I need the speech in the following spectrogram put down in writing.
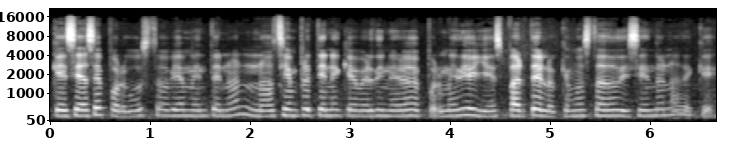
que se hace por gusto, obviamente, ¿no? No siempre tiene que haber dinero de por medio y es parte de lo que hemos estado diciendo, ¿no? De que,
